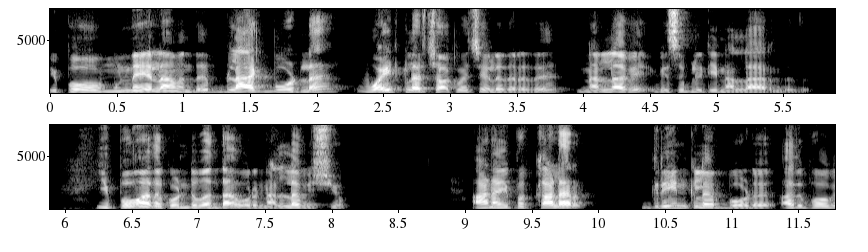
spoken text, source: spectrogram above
இப்போது முன்னையெல்லாம் வந்து பிளாக் போர்டில் ஒயிட் கலர் சாக் வச்சு எழுதுறது நல்லாவே விசிபிலிட்டி நல்லா இருந்தது. இப்போவும் அதை கொண்டு வந்தால் ஒரு நல்ல விஷயம். ஆனால் இப்போ கலர் கிரீன் கலர் போர்டு, அது போக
